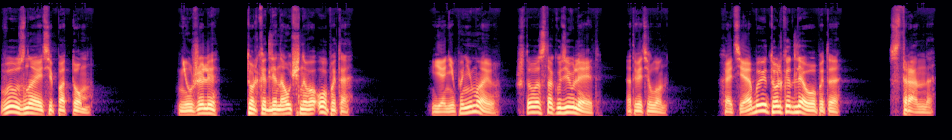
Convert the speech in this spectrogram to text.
вы узнаете потом». «Неужели только для научного опыта?» «Я не понимаю, что вас так удивляет?» — ответил он. «Хотя бы только для опыта. Странно.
